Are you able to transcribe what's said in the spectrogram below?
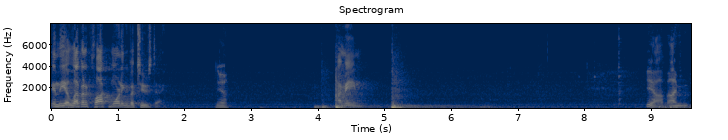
in the 11 o'clock morning of a Tuesday. Yeah. I mean, Yeah, I'm,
